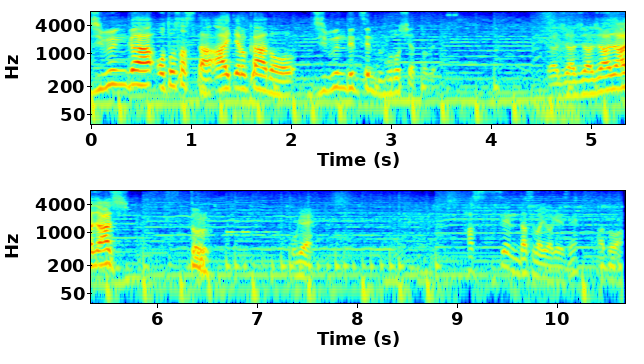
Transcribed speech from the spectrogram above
自分が落とさせた相手のカードを自分で全部戻しちゃったぜ。よしよしよしよしよしよし。ドル。オッケー。8000出せばいいわけですねあとは。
